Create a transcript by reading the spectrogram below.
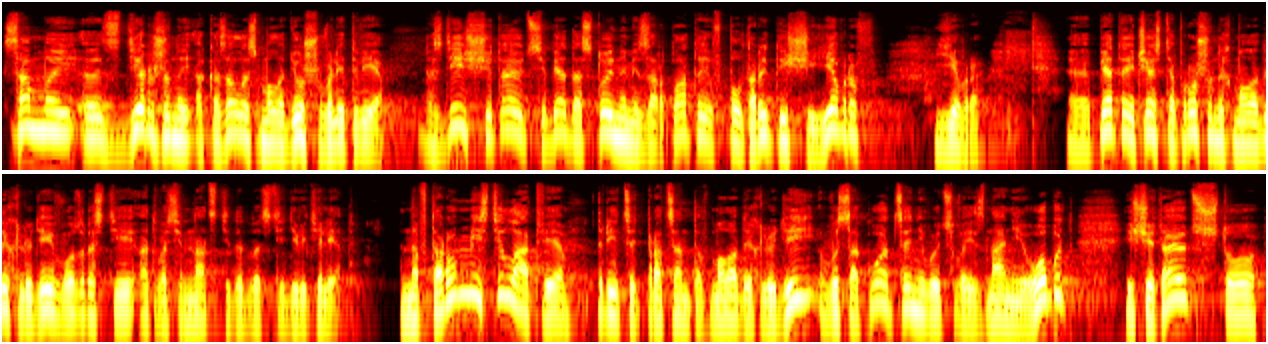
самой э, сдержанной оказалась молодежь в Литве. Здесь считают себя достойными зарплаты в полторы тысячи евро. евро. Э, Пятая часть опрошенных молодых людей в возрасте от 18 до 29 лет. На втором месте Латвия. 30% молодых людей высоко оценивают свои знания и опыт и считают, что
